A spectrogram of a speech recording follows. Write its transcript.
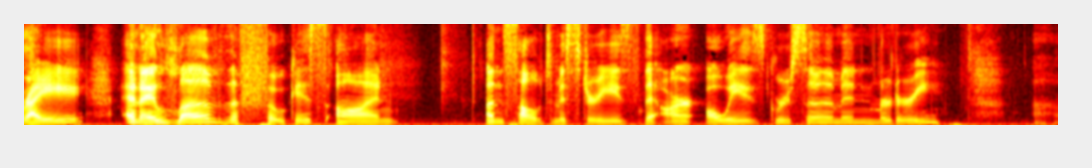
right? and I love the focus on unsolved mysteries that aren't always gruesome and murdery. Uh,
